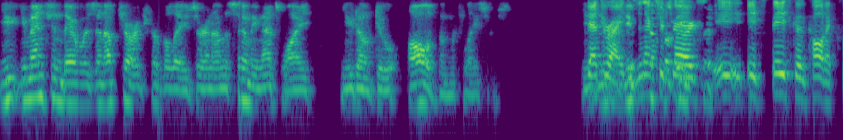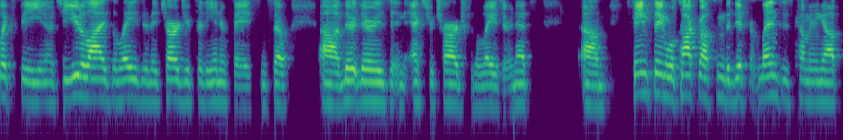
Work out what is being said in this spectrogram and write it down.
you you mentioned there was an upcharge for the laser, and I'm assuming that's why you don't do all of them with lasers. That's you, right. There's an extra charge. It, it's basically called a click fee. You know, to utilize the laser, they charge you for the interface, and so uh, there there is an extra charge for the laser, and that's um, same thing. We'll talk about some of the different lenses coming up.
